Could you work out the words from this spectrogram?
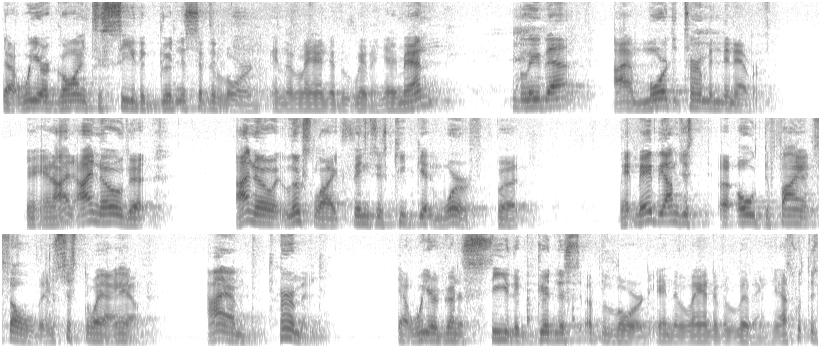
that we are going to see the goodness of the Lord in the land of the living. Amen? Believe that? I am more determined than ever. And, and I, I know that, I know it looks like things just keep getting worse, but maybe I'm just an old defiant soul, but it's just the way I am. I am determined that we are going to see the goodness of the Lord in the land of the living. And that's what the,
